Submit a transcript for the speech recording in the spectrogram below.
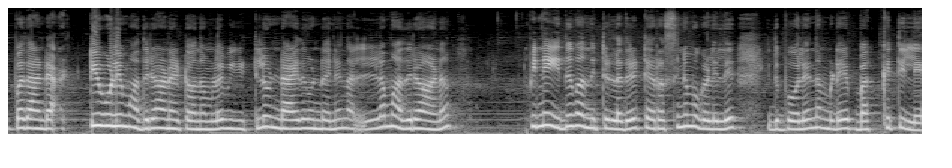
അപ്പോൾ അതാണ്ട് അടിപൊളി മധുരമാണ് കേട്ടോ. നമ്മൾ വീട്ടിലുണ്ടായത് കൊണ്ട് തന്നെ നല്ല മധുരമാണ് പിന്നെ ഇത് വന്നിട്ടുള്ളത് ടെറസിന് മുകളിൽ ഇതുപോലെ നമ്മുടെ ബക്കറ്റില്ലേ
